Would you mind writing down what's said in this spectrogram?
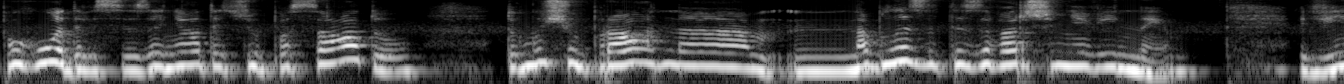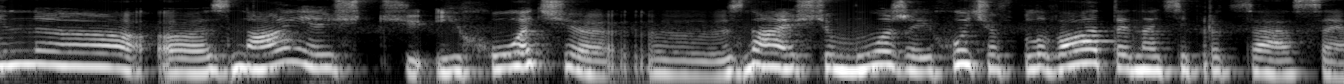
погодився зайняти цю посаду, тому що прагне наблизити завершення війни. він е, е, знає що, і хоче, е, знає, що може і хоче впливати на ці процеси.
